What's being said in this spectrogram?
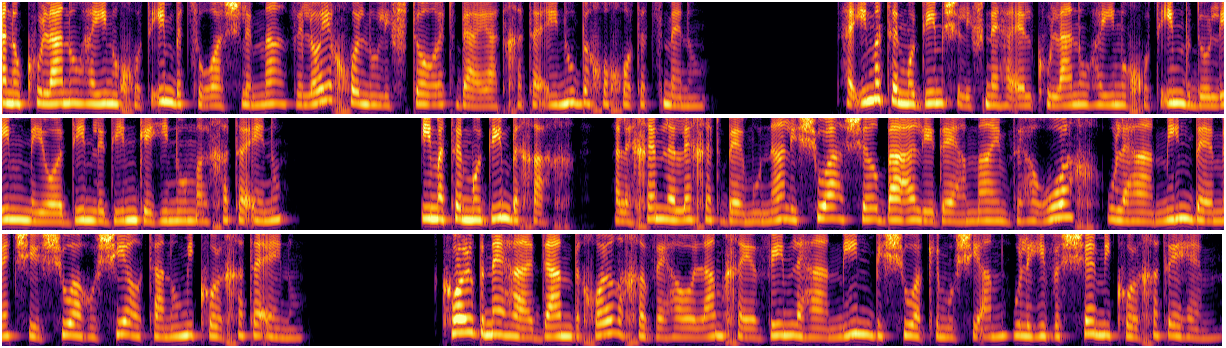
אנו כולנו היינו חוטאים בצורה שלמה ולא יכולנו לפתור את בעיית חטאינו בכוחות עצמנו. האם אתם מודים שלפני האל כולנו היינו חוטאים גדולים מיועדים לדין גיהינום על חטאינו? אם אתם מודים בכך, עליכם ללכת באמונה לישוע אשר בא על ידי המים והרוח, ולהאמין באמת שישוע הושיע אותנו מכל חטאינו. כל בני האדם בכל רחבי העולם חייבים להאמין בישוע כמושיעם ולהיוושע מכל חטאיהם.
